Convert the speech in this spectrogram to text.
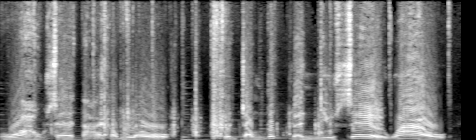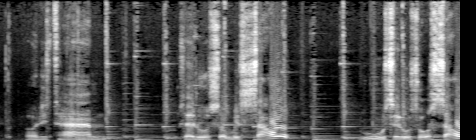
Wow, xe tải khổng lồ. Bên trong rất là nhiều xe. Wow. Early time. Xe đua số 16 Uh, xe đồ số 6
